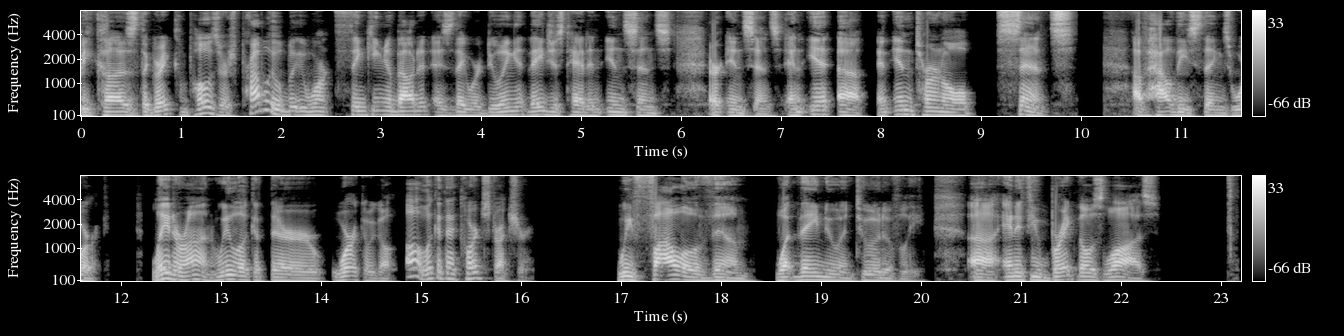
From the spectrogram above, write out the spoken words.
Because the great composers probably weren't thinking about it as they were doing it. They just had an incense or incense, an uh, an internal sense of how these things work. Later on, we look at their work and we go, oh, look at that chord structure. We follow them, what they knew intuitively. Uh, and if you break those laws,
